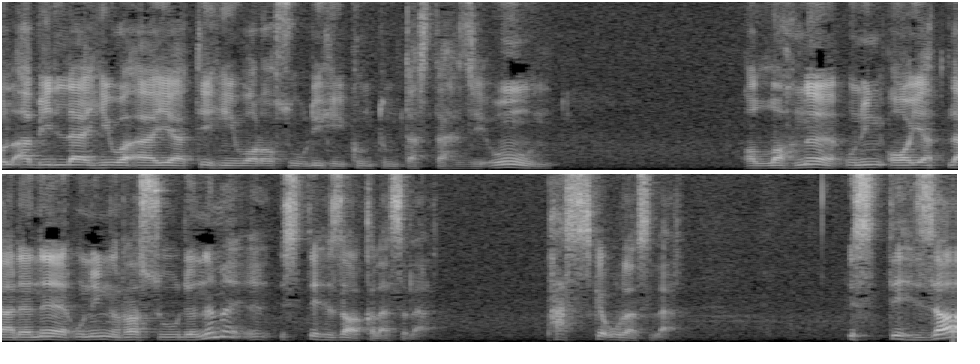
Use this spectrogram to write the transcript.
Qul abillahi va ayatihi va rasulihi kuntum tastahzi'un. Allohni, uning oyatlarini, uning rasulini istihzo qilasizlar? Pastga urasizlar. Istihzo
